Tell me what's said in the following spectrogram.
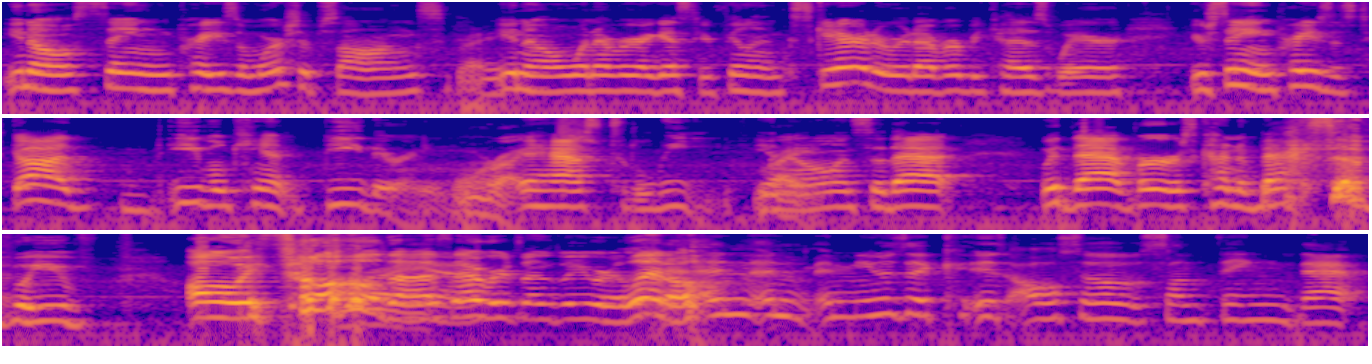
you know sing praise and worship songs Right. you know whenever i guess you're feeling scared or whatever because where you're singing praises to god evil can't be there anymore Right. it has to leave you Right. know and so that with that verse kind of backs up what you've always told Right. us Yeah. ever since we were little and, and and music is also something that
